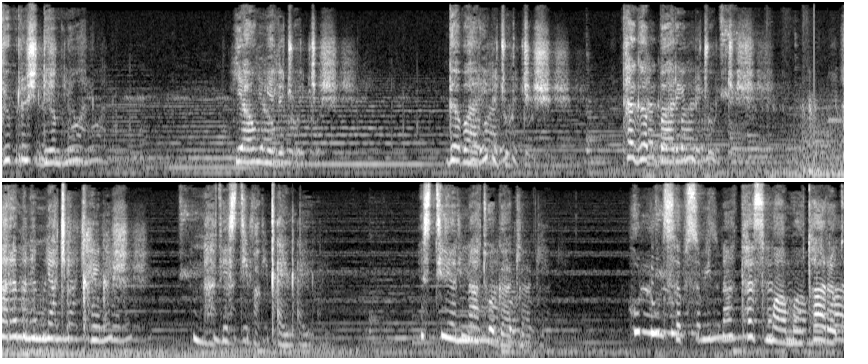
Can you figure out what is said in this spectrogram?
ግብርሽ ደም ነው ያውም የልጆችሽ ገባሪ ልጆችሽ ተገባሪም ልጆችሽ። አረ ምንኛ ጨካኝ ነሽ እናቴ! እስቲ በቃ ይበሉ። እስቲ የእናት ወጋጊ ሁሉም ሰብስቢና ተስማሙ፣ ታረቁ፣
